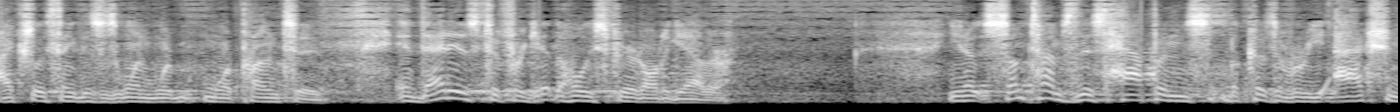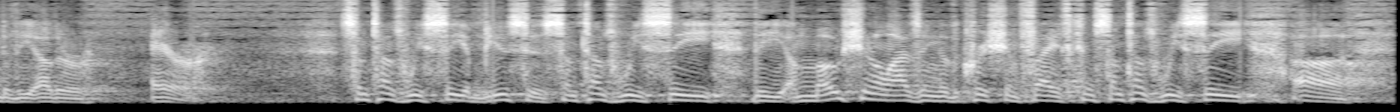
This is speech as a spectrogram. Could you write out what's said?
I actually think this is one we're more prone to. And that is to forget the Holy Spirit altogether. You know, sometimes this happens because of a reaction to the other error. Sometimes we see abuses. Sometimes we see the emotionalizing of the Christian faith. Sometimes we see uh,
